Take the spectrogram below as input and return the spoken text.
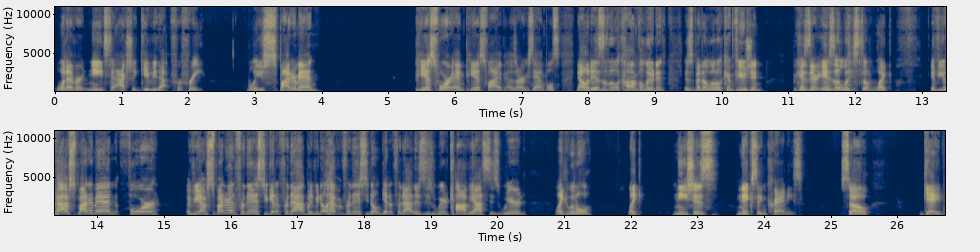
whatever, needs to actually give you that for free. We'll use Spider Man, PS4, and PS5 as our examples. Now, it is a little convoluted. There's been a little confusion because there is a list of like, if you have Spider Man for, if you have Spider Man for this, you get it for that. But if you don't have it for this, you don't get it for that. There's these weird caveats, these weird, like little, like niches, nicks, and crannies. So, Gabe,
